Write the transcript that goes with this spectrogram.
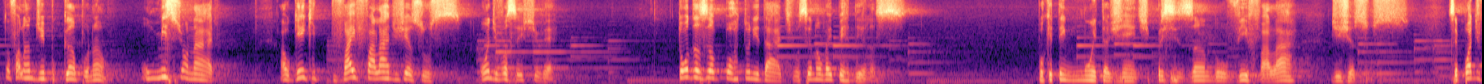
estou falando de ir para o campo, não. Um missionário. Alguém que vai falar de Jesus, onde você estiver todas as oportunidades, você não vai perdê-las. Porque tem muita gente precisando ouvir falar de Jesus. Você pode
